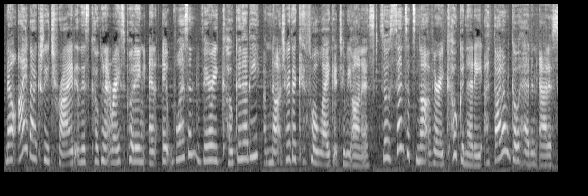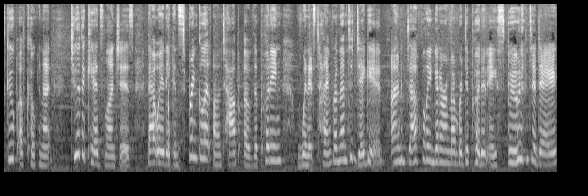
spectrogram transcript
Now I've actually tried this coconut rice pudding and it wasn't very coconutty. I'm not sure the kids will like it to be honest. So since it's not very coconutty, I thought I would go ahead and add a scoop of coconut to the kids' lunches. That way they can sprinkle it on top of the pudding when it's time for them to dig in. I'm definitely gonna remember to put in a spoon today.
